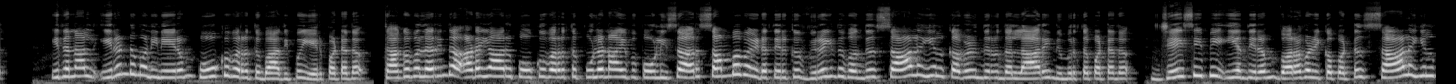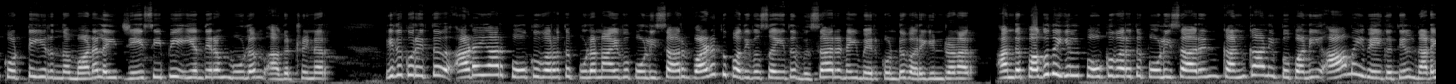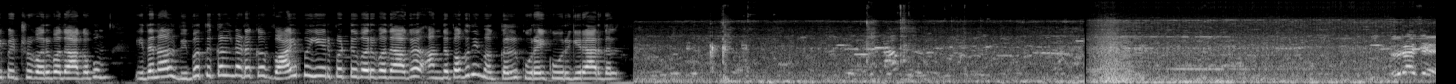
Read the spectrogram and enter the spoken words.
இதனால் இரண்டு மணி நேரம் போக்குவரத்து பாதிப்பு ஏற்பட்டது. தகவல் அறிந்த அடையாறு போக்குவரத்து புலனாய்வு போலீசார் சம்பவ இடத்திற்கு விரைந்து வந்து சாலையில் கவிழ்ந்திருந்த லாரி நிமிர்த்தப்பட்டது. ஜேசிபி இயந்திரம் வரவழைக்கப்பட்டு சாலையில் கொட்டியிருந்த மணலை ஜேசிபி இயந்திரம் மூலம் அகற்றினர். இது குறித்து அடையார் போக்குவரத்து புலனாய்வு போலீசார் வழக்கு பதிவு செய்து விசாரணை மேற்கொண்டு வருகின்றனர். அந்த பகுதியில் போக்குவரத்து போலீசாரின் கண்காணிப்பு பணி ஆமை வேகத்தில் நடைபெற்று வருவதாகவும் இதனால் விபத்துகள் நடக்க வாய்ப்பு ஏற்பட்டு வருவதாக அந்த பகுதி மக்கள் குறை கூறுகிறார்கள். யுவராஜ்!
